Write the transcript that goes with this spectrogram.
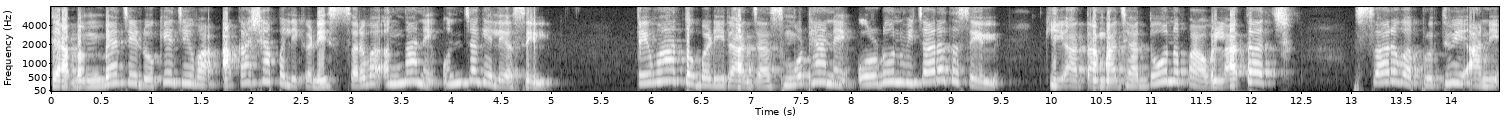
त्या बंब्याचे डोके जेव्हा आकाशापलीकडे सर्व अंगाने उंच गेले असेल तेव्हा तो बळीराजास मोठ्याने ओरडून विचारत असेल की आता माझ्या दोन पावलातच सर्व पृथ्वी आणि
